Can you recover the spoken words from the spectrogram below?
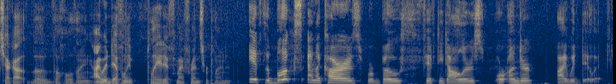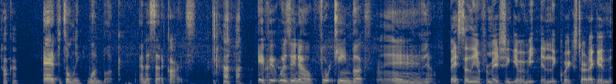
check out the the whole thing. I would definitely play it if my friends were playing it. If the books and the cards were both $50 or under, I would do it. Okay. And if it's only one book and a set of cards. if it was, you know, 14 books, eh, no. Based on the information given me in the quick start, I can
